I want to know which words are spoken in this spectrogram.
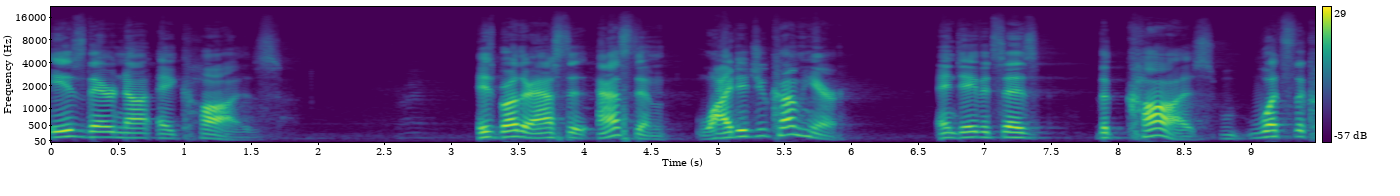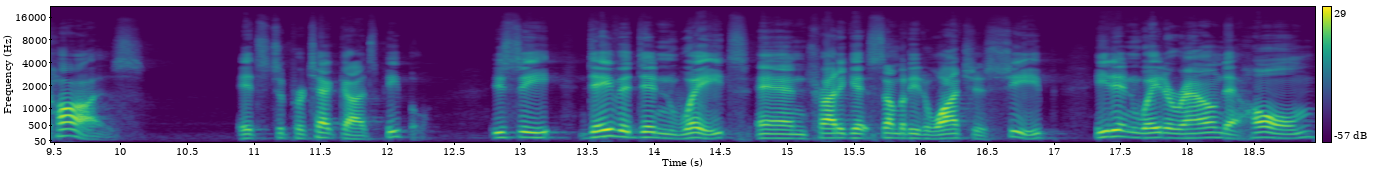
Is there not a cause? His brother asked, asked him, Why did you come here? And David says, The cause. What's the cause? It's to protect God's people. You see, David didn't wait and try to get somebody to watch his sheep. He didn't wait around at home.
